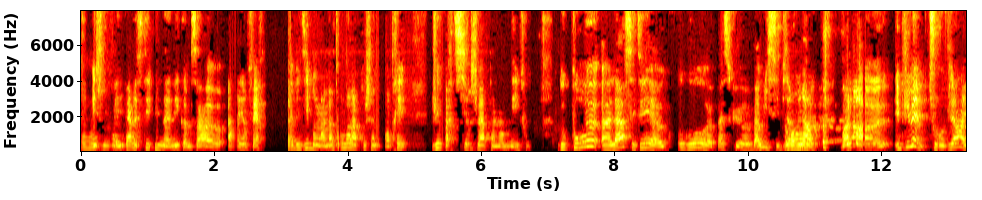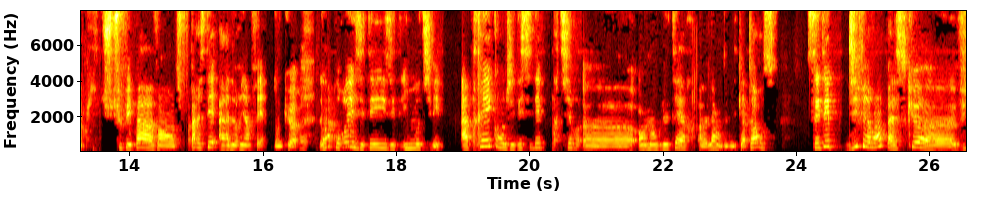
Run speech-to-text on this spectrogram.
Mhm. Et je ne me voyais pas rester une année comme ça à rien faire. J'avais dit, bon, en attendant la prochaine rentrée, je vais partir, je vais apprendre l'anglais et tout. Donc pour eux, euh, là, c'était euh, go go euh, parce que bah oui, c'est bien. voilà. et puis même, tu reviens et puis tu, tu fais pas, enfin, tu vas pas rester à ne rien faire. Donc là, pour eux, ils étaient, ils étaient motivés. Après, quand j'ai décidé de partir en Angleterre, là en 2014, c'était différent parce que vu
